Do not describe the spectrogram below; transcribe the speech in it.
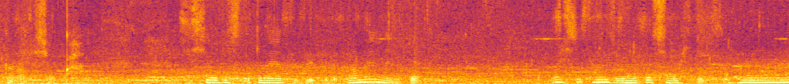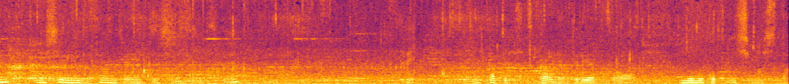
いかがでしょうか。ししおどし的なやつ出てるなめんねんて美味しい32都市の一つ。うん美味しい水32都市の一つね。はい。バケツから出てるやつを飲むことにしました。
